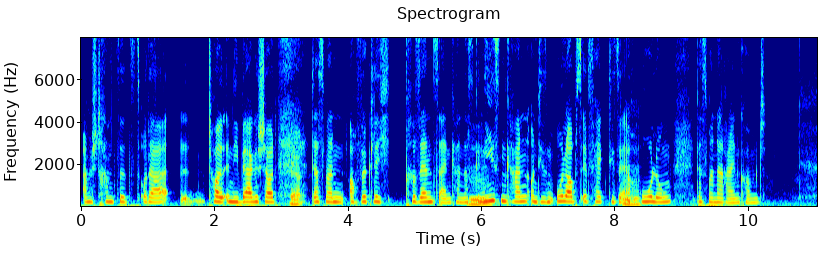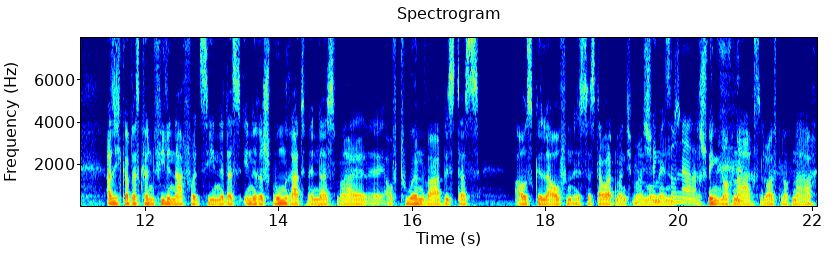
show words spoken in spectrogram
am Strand sitzt oder äh, toll in die Berge schaut, ja. dass man auch wirklich präsent sein kann, das mhm. genießen kann und diesen Urlaubseffekt, diese mhm. Erholung, dass man da reinkommt. Also ich glaube, das können viele nachvollziehen. Ne? Das innere Schwungrad, wenn das mal äh, auf Touren war, bis das ausgelaufen ist, das dauert manchmal einen Moment. So. Das schwingt noch nach, es läuft noch nach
